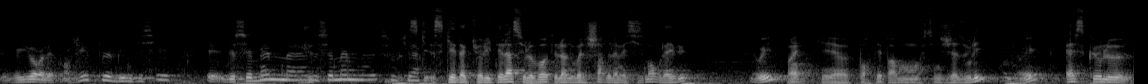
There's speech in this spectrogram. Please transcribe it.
vivant à l'étranger peut bénéficier de ces mêmes, de ces mêmes soutiens. ce, qui, ce qui est d'actualité là, c'est le vote de la nouvelle charte de l'investissement, vous l'avez vu? Oui, Ouais, Qui est euh, portée par Mohsin Jazouli. oui, Est-ce que le,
